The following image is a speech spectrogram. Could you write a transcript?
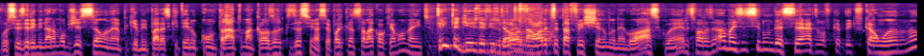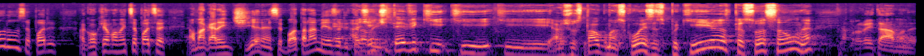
vocês eliminaram uma objeção, né? Porque me parece que tem no contrato uma cláusula que diz assim, ó, você pode cancelar a qualquer momento. 30 dias de aviso Então, na hora que você está fechando o negócio com eles, fala assim: ah, mas e se não der certo, vou ficar- ter que ficar um ano? Não, não, você pode, a qualquer momento você pode ser. É uma garantia, né? Você bota na mesa, A literalmente. gente teve que, que, que ajustar algumas coisas porque as pessoas são, né? Aproveitar, mano.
